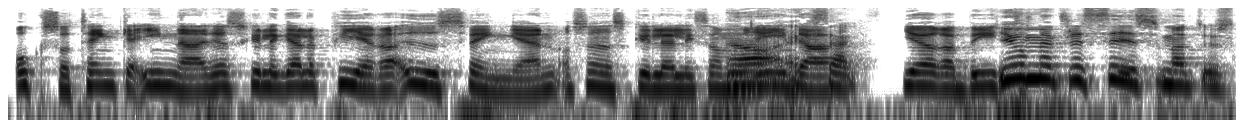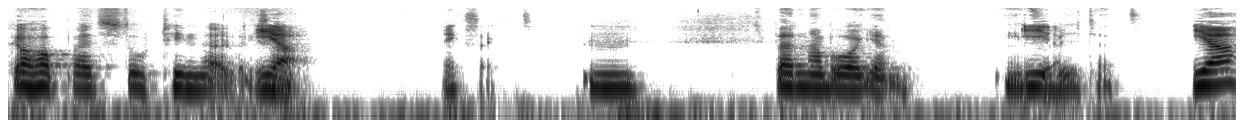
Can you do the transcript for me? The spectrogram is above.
också tänka innan, att jag skulle galoppera ur svängen och sen skulle jag liksom ja, rida, exakt. göra bytet. Jo men precis som att du ska hoppa ett stort hinder liksom. Ja, exakt. Mm. Spänna bågen inför ja. bytet. Ja,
